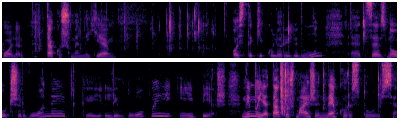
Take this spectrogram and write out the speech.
колір. Також в мене є Ось такі кольори від Moon. Е, Це знову червоний, такий ліловий і беж. Ними я також майже не користуюся.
